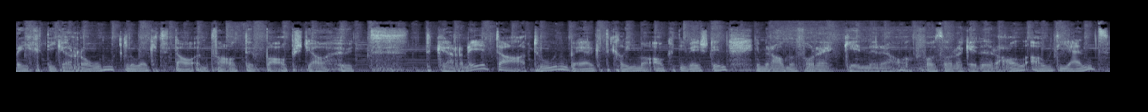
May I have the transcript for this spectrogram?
Richtung Rom geschaut. Da empfiehlt der Papst ja heute Greta Thunberg, die Klimaaktivistin, im Rahmen von, einer General, von so einer Generalaudienz.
